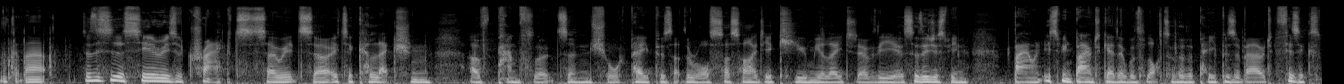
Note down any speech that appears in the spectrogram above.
Look at that. So this is a series of tracts. So it's uh, it's a collection of pamphlets and short papers that the Royal Society accumulated over the years. So they've just been bound. It's been bound together with lots of other papers about physics.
